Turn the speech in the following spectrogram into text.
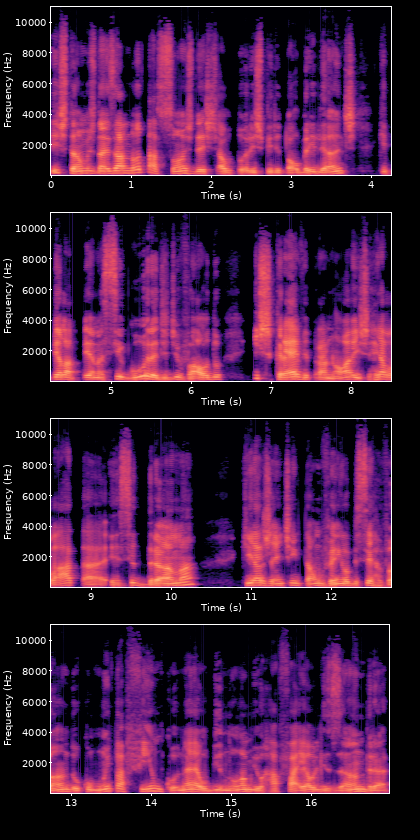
Estamos nas anotações deste autor espiritual brilhante, que, pela pena segura de Divaldo, escreve para nós, relata esse drama que a gente então vem observando com muito afinco, né, o binômio Rafael Lisandra,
